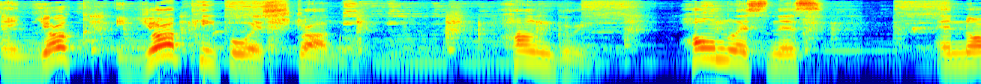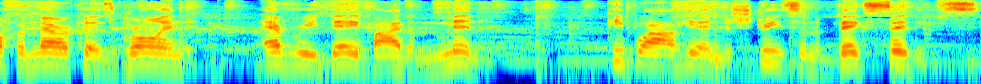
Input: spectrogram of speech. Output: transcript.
And your your people is struggling, hungry. Homelessness in North America is growing every day by the minute. People out here in the streets in the big cities.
